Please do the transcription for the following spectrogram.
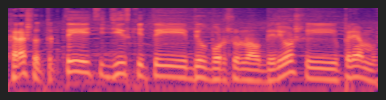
Хорошо, так ты эти диски, ты билборд журнал берешь и прям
